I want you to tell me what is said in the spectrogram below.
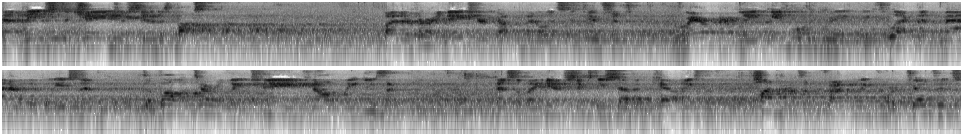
That needs to change as soon as possible. By their very nature, governmental institutions rarely inwardly reflect in a manner that leads them to voluntarily change how they do things. Pennsylvania has 67 counties with hundreds of family court judges,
